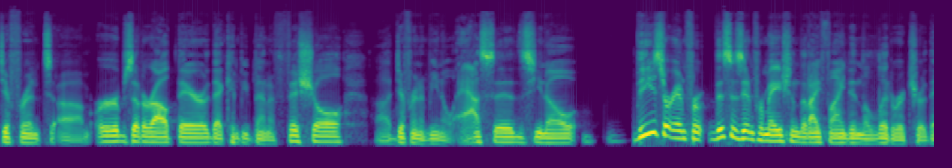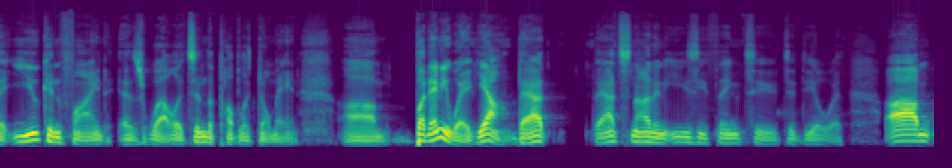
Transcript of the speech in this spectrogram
different um, herbs that are out there that can be beneficial, uh, different amino acids. You know, these are info, this is information that I find in the literature that you can find as well. It's in the public domain. Um, but anyway, yeah, that that's not an easy thing to to deal with. Um,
